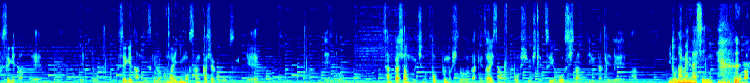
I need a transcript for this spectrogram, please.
防げたんで、えっと、防げたんですけど、あまりにも参加者が多すぎて、えっと、参加者のうちのトップの人だけ財産を没収して追放したっていうだけで、あの命をなしに。こうなっ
